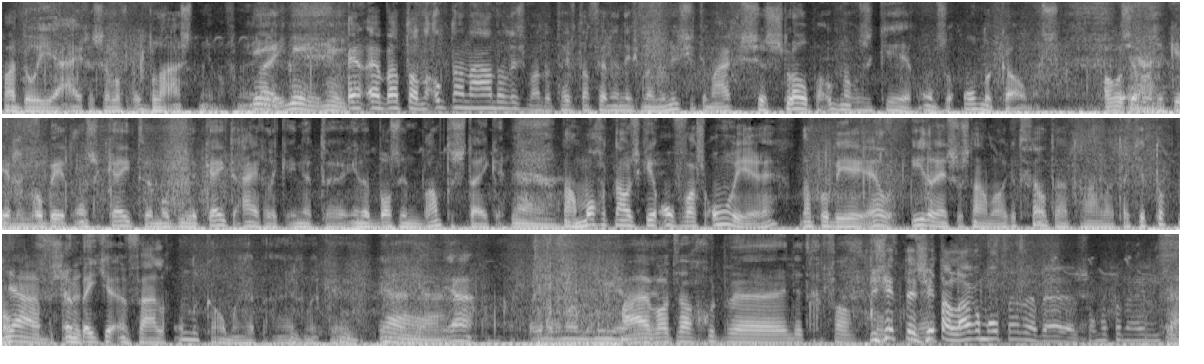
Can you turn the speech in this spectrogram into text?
Waardoor je je eigen zelf opblaast. Min of meer. Nee, nee, nee. En, en wat dan ook een nadeel is, maar dat heeft dan verder niks met munitie te maken. Ze slopen ook nog eens een keer onze onderkomens. Oh, Ze hebben een keer geprobeerd onze keten, mobiele keten eigenlijk in het, uh, in het bos in brand te steken. Nou, mocht het nou eens een keer onverwachts onweer, hè, dan probeer je heel, iedereen zo snel mogelijk het veld uit te halen. Dat je toch nog een beetje een veilig onderkomen hebt eigenlijk. hè. Ja, ja. ja manier. Maar hij wordt wel goed eh, in dit geval. er, zit, er zit alarm op, hè. we hebben eh, zonnepanelen. Ja.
